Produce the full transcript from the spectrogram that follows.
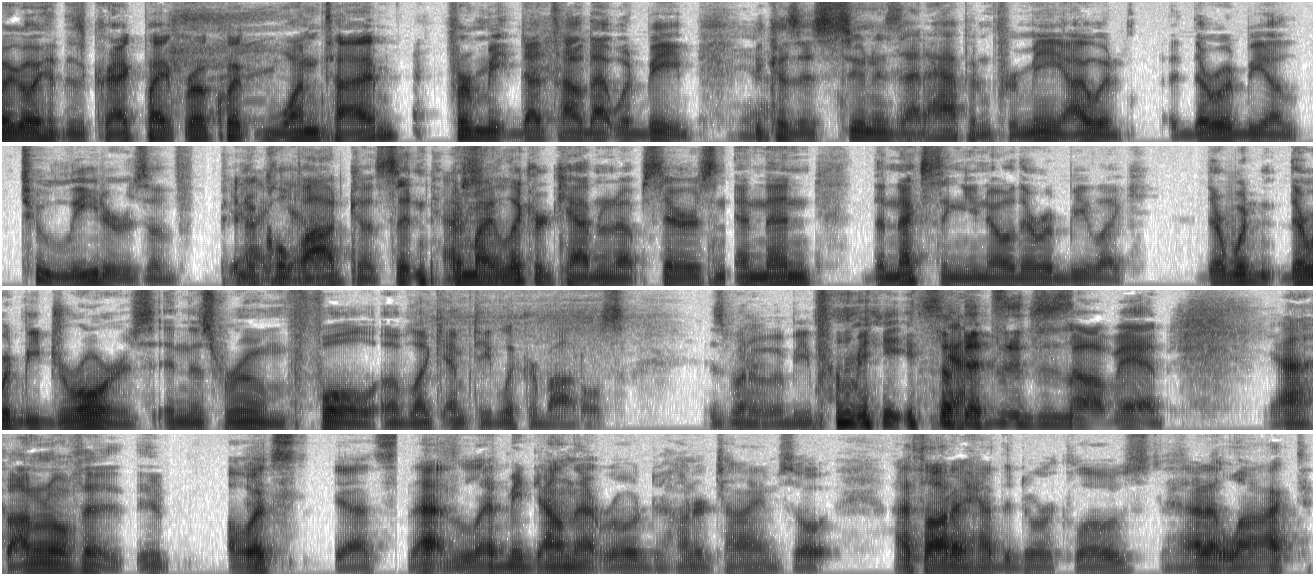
want to go hit this crack pipe real quick one time? For me, that's how that would be. Yeah. Because as soon as that happened for me, I would there would be a two liters of Yeah, pinnacle it. vodka sitting in my liquor cabinet upstairs, and, and then the next thing you know, there would be like there wouldn't there would be drawers in this room full of like empty liquor bottles. Is what it would be for me. So Yeah. that's it's just oh man. Yeah. I don't know if that it, Oh, it's, yeah, it's that led me down that road a hundred times. So I thought I had the door closed, had it locked,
